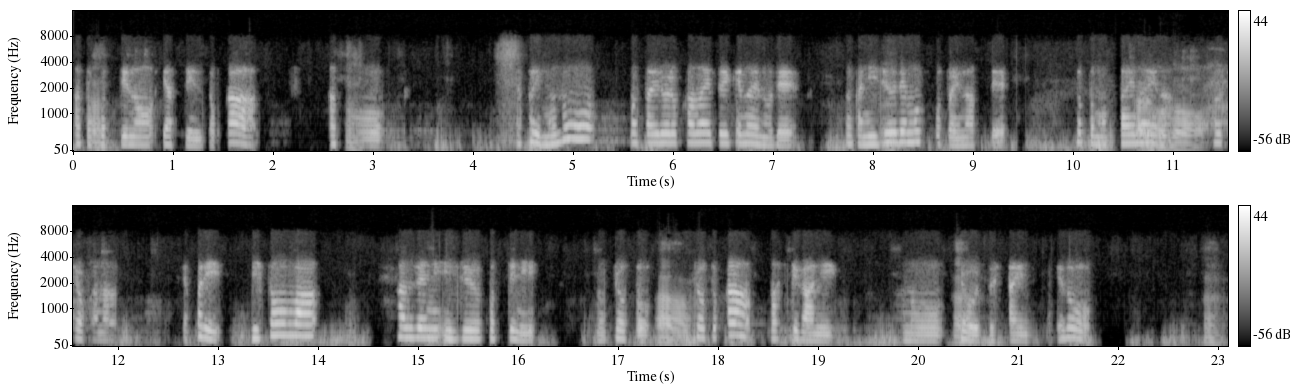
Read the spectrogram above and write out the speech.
あとこっちの家賃とか、あと、やっぱり物をまたいろいろ買わないといけないので、なんか二重で持つことになって、ちょっともったいないな、ど。うしようかな。やっぱり理想は完全に移住こっちにの京都、京都か益城川にあの手を移したいんですけど、うん、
